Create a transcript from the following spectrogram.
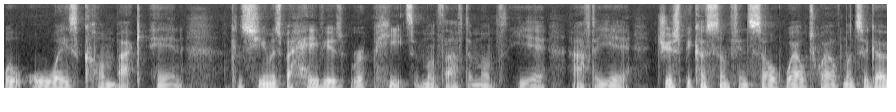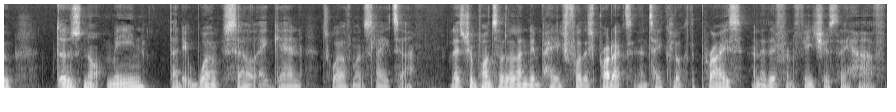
will always come back in. Consumers' behaviors repeat month after month, year after year. Just because something sold well 12 months ago does not mean that it won't sell again 12 months later. Let's jump onto the landing page for this product and take a look at the price and the different features they have.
